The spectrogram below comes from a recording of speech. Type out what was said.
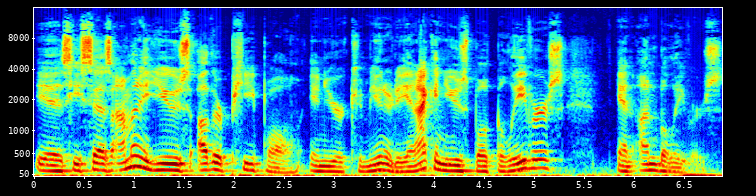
is he says, I'm going to use other people in your community, and I can use both believers and unbelievers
